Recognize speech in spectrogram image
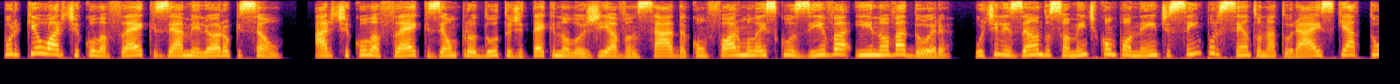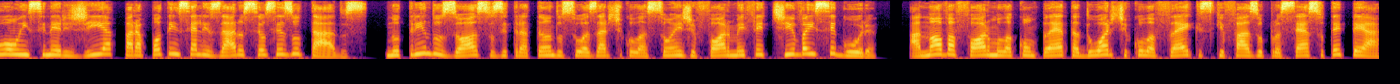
Por que o Articula Flex é a melhor opção? Articula Flex é um produto de tecnologia avançada com fórmula exclusiva e inovadora, utilizando somente componentes 100% naturais que atuam em sinergia para potencializar os seus resultados, nutrindo os ossos e tratando suas articulações de forma efetiva e segura. A nova fórmula completa do Articula Flex que faz o processo TPA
